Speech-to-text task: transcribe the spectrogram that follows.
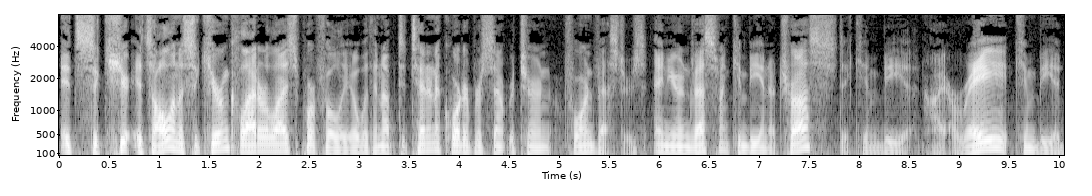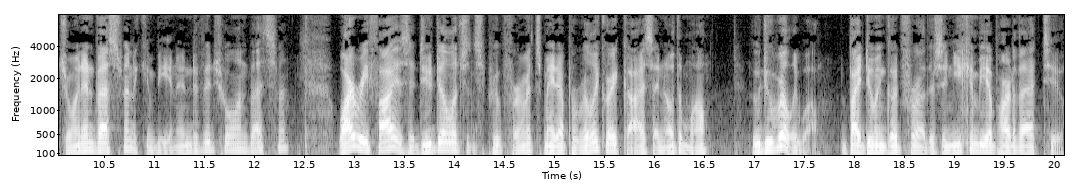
it's secure. It's all in a secure and collateralized portfolio with an up to ten and a quarter percent return for investors. And your investment can be in a trust, it can be an IRA, it can be a joint investment, it can be an individual investment. YRefy is a due diligence approved firm. It's made up of really great guys. I know them well, who do really well by doing good for others, and you can be a part of that too.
